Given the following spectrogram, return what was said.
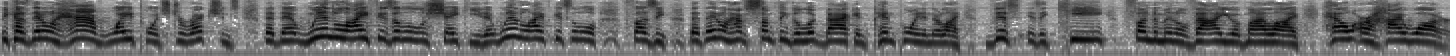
because they don't have waypoints, directions, that, that when life is a little shaky, that when life gets a little fuzzy, that they don't have something to look back and pinpoint in their life. This is a key fundamental value of my life hell or high water.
